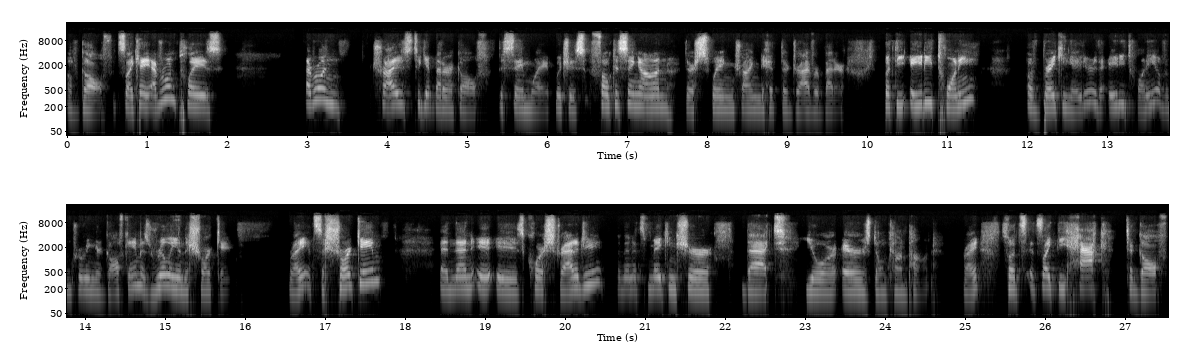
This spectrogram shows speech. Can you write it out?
of golf. It's like, hey, everyone plays, everyone tries to get better at golf the same way, which is focusing on their swing, trying to hit their driver better. But the 80 20 of breaking 80 or the 80 20 of improving your golf game is really in the short game, right? It's a short game. And then it is course strategy. And then it's making sure that your errors don't compound, right? So it's it's like the hack to golf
